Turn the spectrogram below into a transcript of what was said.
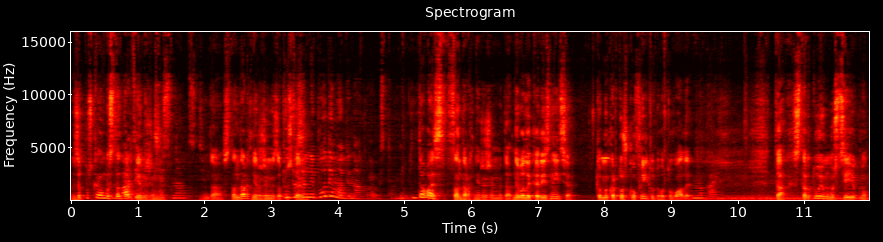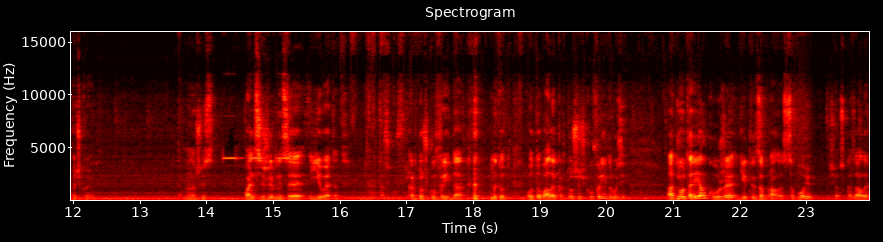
Запускаємо стандартні 20 режими. 16. Да, стандартні режими Тут уже не будемо одинаково виставляти. Давай стандартні режими, да. Невелика різниця. То ми картошку фрі тут готували. Вмикаємо. Так, стартуємо з цією кнопочкою. Так, у мене щось пальці жирні, це їв этот. Картошку фрі. Картошку фрі, да. Ми тут готували картошечку фрі, друзі. Одну тарілку вже діти забрали з собою. Все, сказали.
